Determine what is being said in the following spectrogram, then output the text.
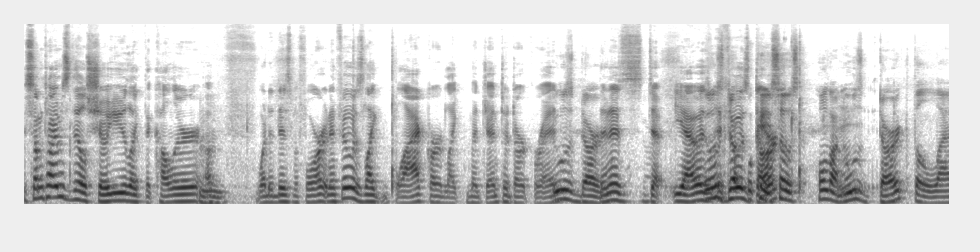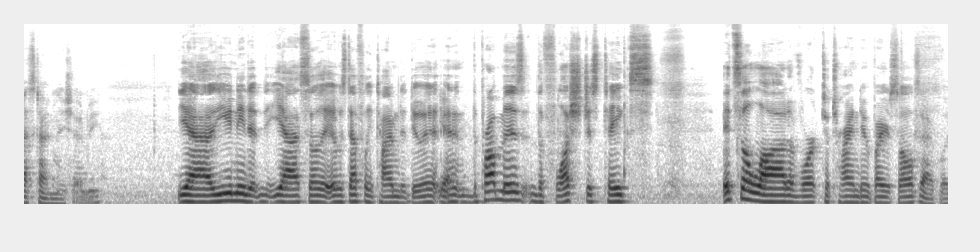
sometimes they'll show you like the color Mhm. of what it is before, and if it was like black or like magenta, dark red, It was dark. then it's de- yeah. It was. It was, if dark. it was okay, dark, so hold on. It was dark the last time they showed me. yeah, you need it. Yeah, so it was definitely time to do it. Yeah. And the problem is, the flush just takes. It's a lot of work to try and do it by yourself. Exactly.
